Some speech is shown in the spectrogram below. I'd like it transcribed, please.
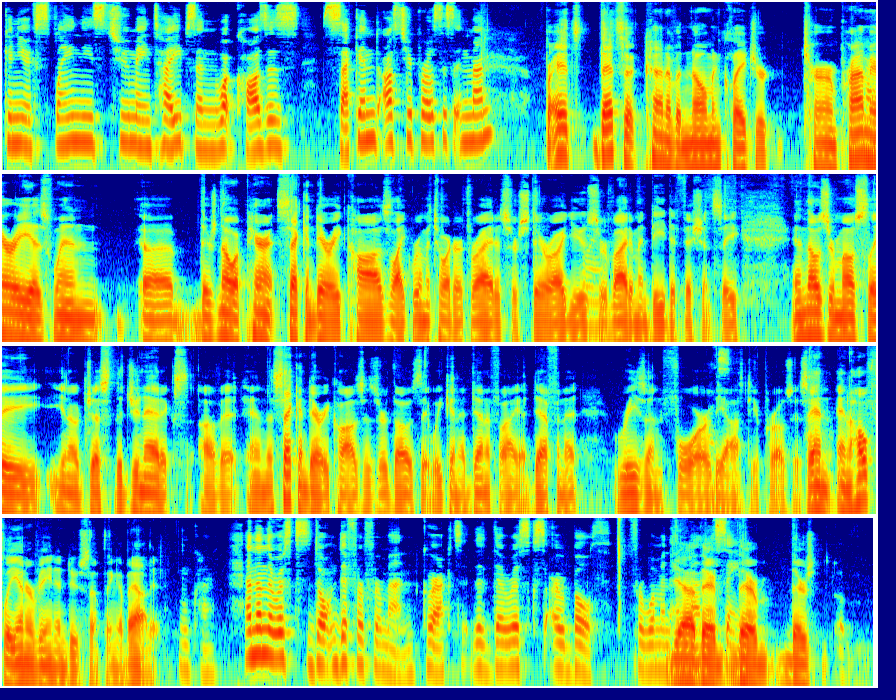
Can you explain these two main types and what causes second osteoporosis in men? It's that's a kind of a nomenclature term. Primary is when uh, there's no apparent secondary cause like rheumatoid arthritis or steroid use or vitamin D deficiency, and those are mostly you know just the genetics of it. And the secondary causes are those that we can identify a definite reason for the osteoporosis and and hopefully intervene and do something about it. Okay. And then the risks don't differ for men, correct? The, the risks are both for women and Yeah, men there the same. there there's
